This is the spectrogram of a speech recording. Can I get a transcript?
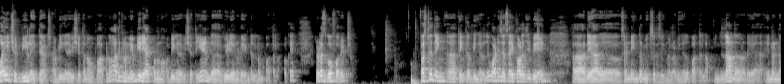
Why it should be like that அப்படிங்கிற விஷயத்தை நம்ம பார்க்கணும். அதுக்கு நம்ம எப்படி ரியாக்ட் பண்ணணும் அப்படிங்கிற விஷயத்தையும் இந்த வீடியோனுடைய எண்டில் நம்ம பார்த்தலாம் okay let us go for it first thing think அப்படிங்கிறது what is a psychology behind they are sending the mixer signal அப்படிங்கிறது பார்த்துடலாம். இதுதான் அதனுடைய என்னென்ன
